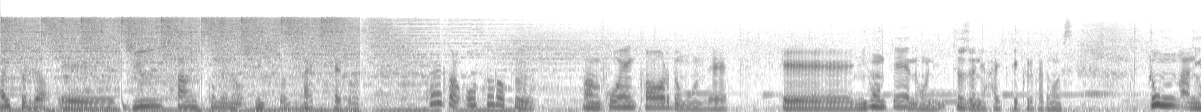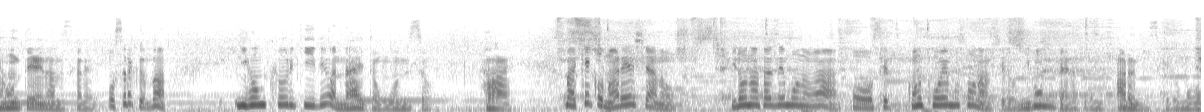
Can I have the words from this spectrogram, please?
はい、それでは、えー、13個目のミッションに入っていきたいと思います。これからおそらくあの公演変わると思うんで、えー日本庭園の方に徐々に入ってくるかと思います。どんな日本庭園なんですかね。おそらく、まあ、日本クオリティではないと思うんですよ。はい。まあ、結構マレーシアのいろんな建物がこうこの公園もそうなんですけど日本みたいなところもあるんですけども、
